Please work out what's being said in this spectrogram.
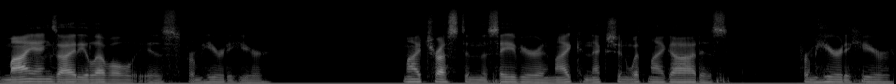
my anxiety level is from here to here. My trust in the Savior and my connection with my God is from here to here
